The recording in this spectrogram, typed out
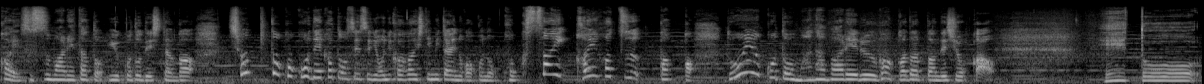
科へ進まれたということでしたがちょっとここで加藤先生にお伺いしてみたいのがこの国際開発学科どういうことを学ばれる学科だったんでしょうか？えーと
